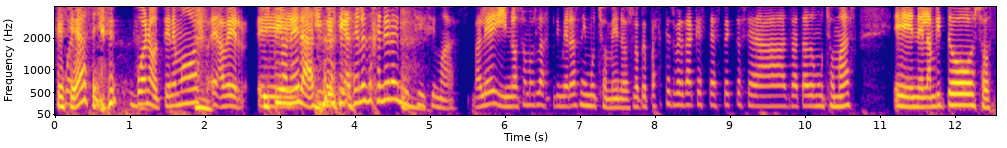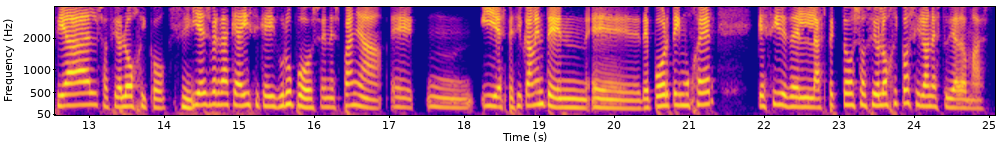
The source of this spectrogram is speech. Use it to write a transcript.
que se hace. Bueno, tenemos, eh, a ver, Sois pioneras. investigaciones de género hay muchísimas, ¿vale? Y no somos las primeras ni mucho menos. Lo que pasa es que es verdad que este aspecto se ha tratado mucho más en el ámbito social, sociológico. Sí. Y es verdad que ahí sí que hay grupos en España eh, mm, y específicamente en eh, deporte y mujer que sí, desde el aspecto sociológico sí lo han estudiado más.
